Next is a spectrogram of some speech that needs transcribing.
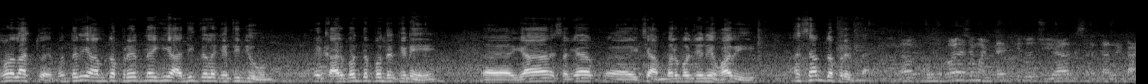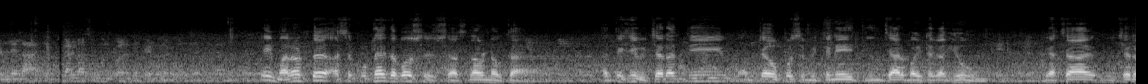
थोडा लागतोय. पण तरी आमचा प्रयत्न आहे की अधिक त्याला गती देऊन एक कालबद्ध पद्धतीने या सगळ्या याची अंमलबजावणी व्हावी असा आमचा प्रयत्न आहे. नाही मला वाटतं असं कुठलाही दबाव शासनावर नव्हता. अतिशय विचारांती आमच्या उपसमितीने तीन चार बैठका घेऊन याचा विचार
